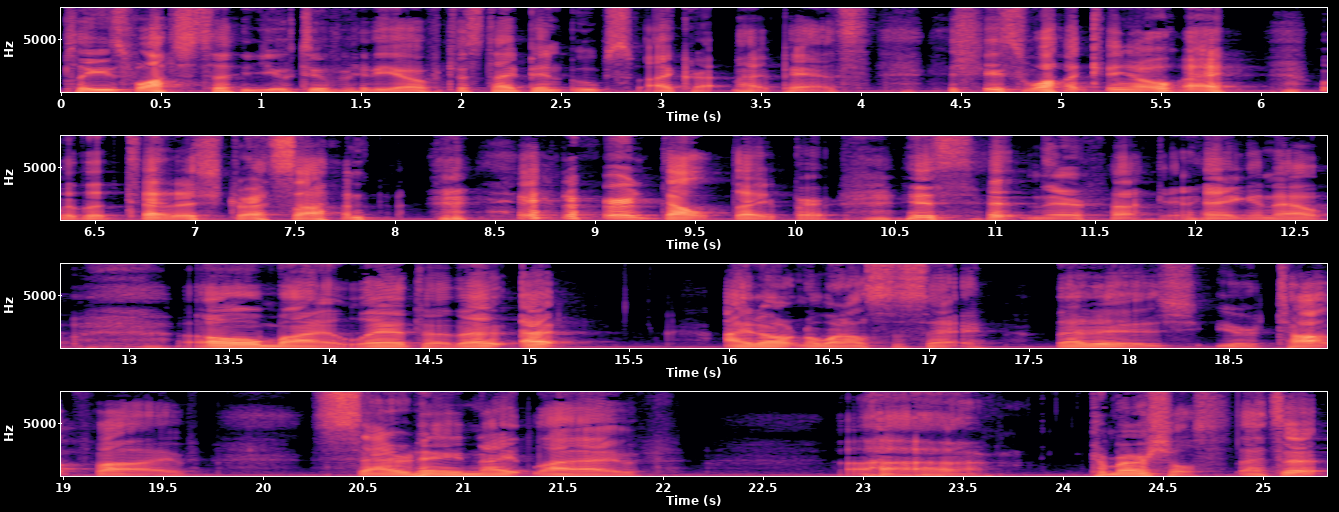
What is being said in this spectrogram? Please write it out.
Please watch the YouTube video. Just type in "Oops, I crap my pants." She's walking away with a tennis dress on, and her adult diaper is sitting there fucking hanging out. Oh my Atlanta! That I, I don't know what else to say. That is your top five Saturday Night Live uh, commercials. That's it.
